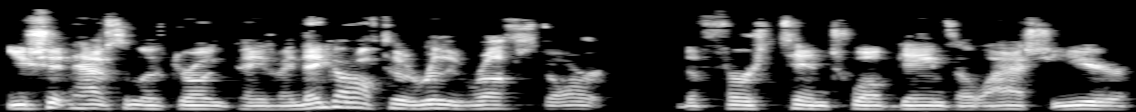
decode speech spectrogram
you shouldn't have some of those growing pains. I mean, they got off to a really rough start the first 10, 12 games of last year.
